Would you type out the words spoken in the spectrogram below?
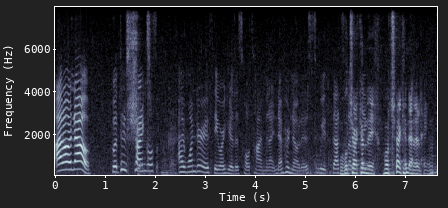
I don't know. But there's Shit. triangles. Okay. I wonder if they were here this whole time and I never noticed. We, that's We'll check in the we'll check in editing.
